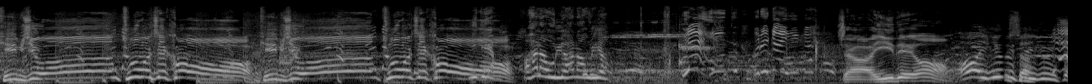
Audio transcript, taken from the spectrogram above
김지원. 김지원 두 번째 골. 김지원 두 번째 골. 하나 올려 하나 올려. 자, 2대 0. 어 이기고 있어 이기고 있어.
